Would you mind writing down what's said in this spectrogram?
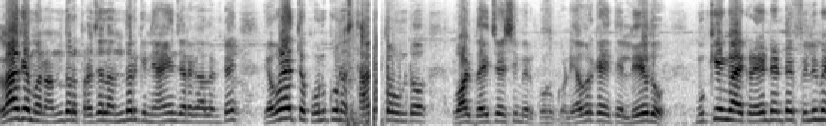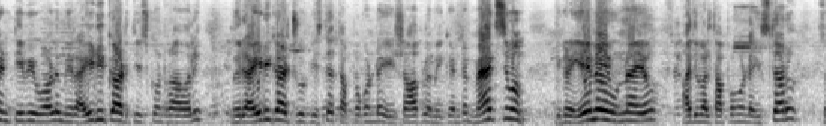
అలాగే మన అందరు ప్రజలందరికీ న్యాయం జరగాలంటే ఎవరైతే కొనుక్కున్న స్థానంలో ఉందో వాళ్ళు దయచేసి మీరు కొనుక్కోండి. ఎవరికైతే లేదో ముఖ్యంగా ఇక్కడ ఏంటంటే ఫిలిం అండ్ టీవీ వాళ్ళు మీరు ఐడి కార్డు తీసుకొని రావాలి. మీరు ఐడి కార్డు చూపిస్తే తప్పకుండా ఈ షాప్లో మీకంటే మ్యాక్సిమం ఇక్కడ ఏమేమి ఉన్నాయో అది వాళ్ళు తప్పకుండా ఇస్తారు. సో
